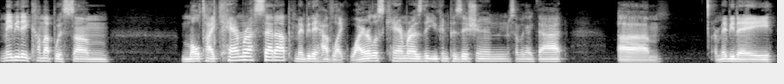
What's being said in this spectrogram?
maybe they come up with some multi-camera setup. Maybe they have like wireless cameras that you can position, something like that. Um, or maybe they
